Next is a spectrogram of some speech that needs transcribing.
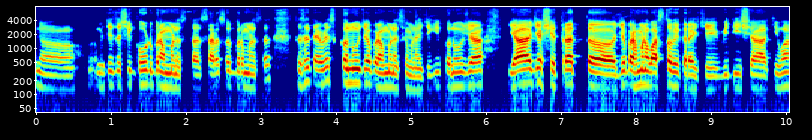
म्हणजे जसे गौड ब्राह्मण असतात सारस्वत ब्राह्मण असतात तसं त्यावेळेस कनोजा ब्राह्मण असे म्हणायचे की कनोजा या ज्या क्षेत्रात जे ब्राह्मण वास्तव्य करायचे विदिशा किंवा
